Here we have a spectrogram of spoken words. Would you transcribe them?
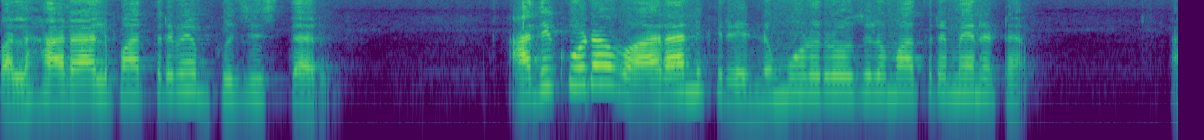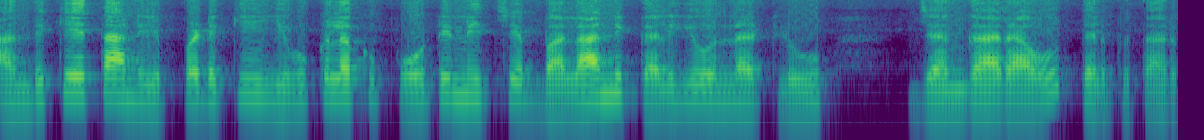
పలహారాలు మాత్రమే భుజిస్తారు. అది కూడా వారానికి రెండు మూడు రోజులు మాత్రమేనట. అందుకే తాను ఇప్పటికీ యువకులకు పోటీనిచ్చే బలాన్ని కలిగి ఉన్నట్లు జంగారావు తెలుపుతారు.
